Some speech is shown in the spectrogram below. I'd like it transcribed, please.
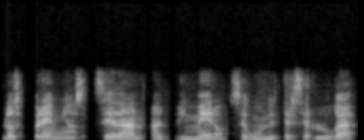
Los premios se dan al primero, segundo y tercer lugar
